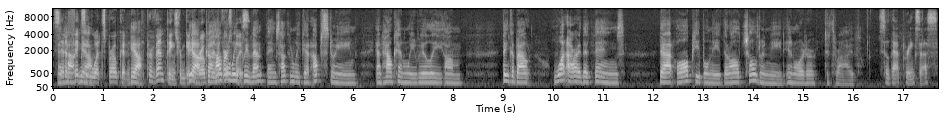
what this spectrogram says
Instead how, of fixing yeah. what's broken, yeah. prevent things from getting yeah. broken how in the first place. How can we prevent things? How can we get upstream and how can we really um, think about what are the things that all people need, that all children need in order to thrive. So that brings us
